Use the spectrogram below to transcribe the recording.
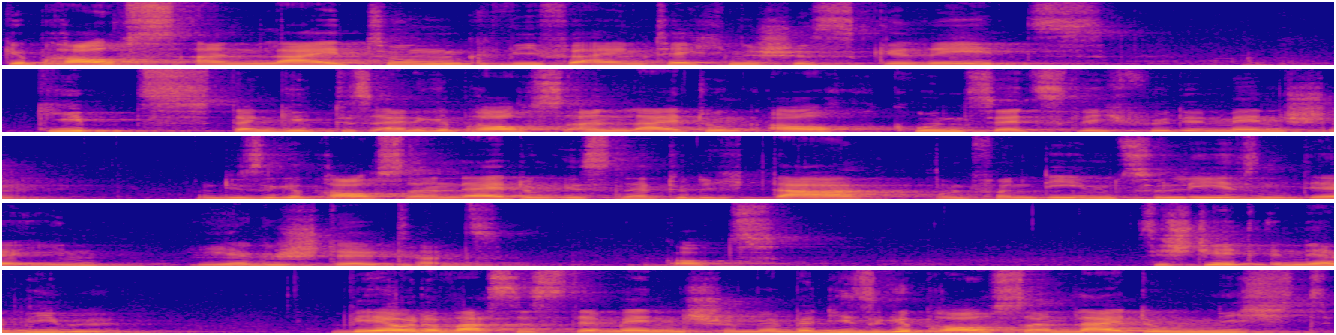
Gebrauchsanleitung wie für ein technisches Gerät gibt, dann gibt es eine Gebrauchsanleitung auch grundsätzlich für den Menschen. Und diese Gebrauchsanleitung ist natürlich da und von dem zu lesen, der ihn hergestellt hat, Gott. Sie steht in der Bibel. Wer oder was ist der Mensch? Und wenn wir diese Gebrauchsanleitung nicht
